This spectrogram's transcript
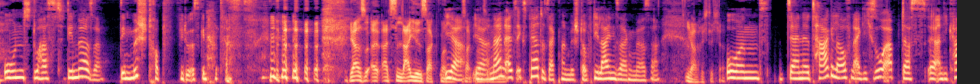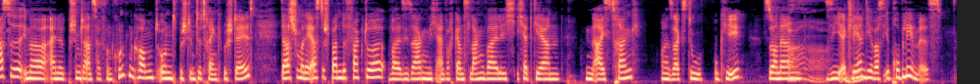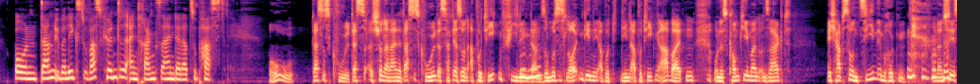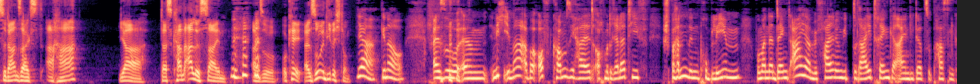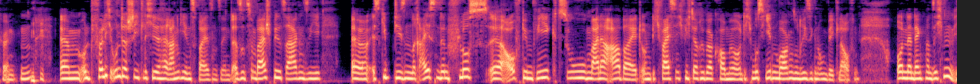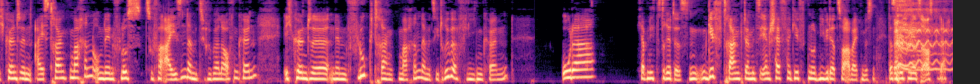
Und du hast den Mörser, den Mischtopf, wie du es genannt hast. ja, also äh, als Laie sagt man. Ja, sagt man ja. So, nein, als Experte sagt man Mischtopf. Die Laien sagen Mörser. Ja, richtig. Ja. Und deine Tage laufen eigentlich so ab, dass äh, an die Kasse immer eine bestimmte Anzahl von Kunden kommt und bestimmte Tränke bestellt. Da ist schon mal der erste spannende Faktor, weil sie sagen nicht einfach ganz langweilig, ich hätte gern einen Eistrank. Und dann sagst du, okay, sondern ah, sie erklären -hmm. dir, was ihr Problem ist. Und dann überlegst du, was könnte ein Trank sein, der dazu passt. Oh, das ist cool. Das ist schon alleine, das ist cool. Das hat ja so ein Apothekenfeeling mhm. dann. So muss es Leuten gehen, die, die in Apotheken arbeiten. Und es kommt jemand und sagt, ich habe so ein Ziehen im Rücken. Und dann stehst du da und sagst, aha, ja, das kann alles sein. Also, okay, also so in die Richtung. Ja, genau. Also ähm, nicht immer, aber oft kommen sie halt auch mit relativ spannenden Problemen, wo man dann denkt, ah ja, mir fallen irgendwie drei Tränke ein, die dazu passen könnten. ähm, und völlig unterschiedliche Herangehensweisen sind. Also zum Beispiel sagen sie, äh, es gibt diesen reißenden Fluss äh, auf dem Weg zu meiner Arbeit und ich weiß nicht, wie ich darüber komme und ich muss jeden Morgen so einen riesigen Umweg laufen. Und dann denkt man sich, hm, ich könnte einen Eistrank machen, um den Fluss zu vereisen, damit sie rüberlaufen können. Ich könnte einen Flugtrank machen, damit sie drüber fliegen können. Oder ich habe nichts Drittes, einen Gifttrank, damit sie ihren Chef vergiften und nie wieder zur Arbeit müssen. Das habe ich mir jetzt ausgedacht.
